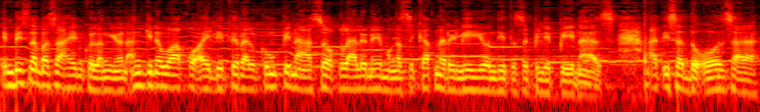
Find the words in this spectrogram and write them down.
Imbis na basahin ko lang yon, ang ginawa ko ay literal kong pinasok, lalo na yung mga sikat na relihiyon dito sa Pilipinas. At isa doon sa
